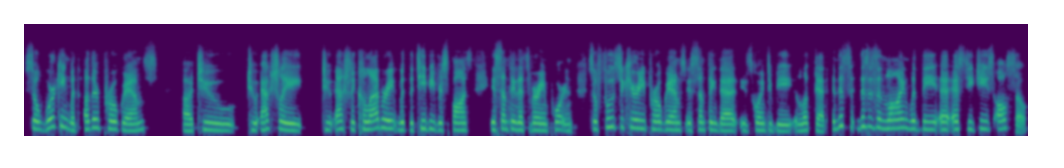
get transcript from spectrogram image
So working with other programs uh, to to actually to actually collaborate with the TB response is something that's very important. So food security programs is something that is going to be looked at. And this, this is in line with the uh, SDGs also.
